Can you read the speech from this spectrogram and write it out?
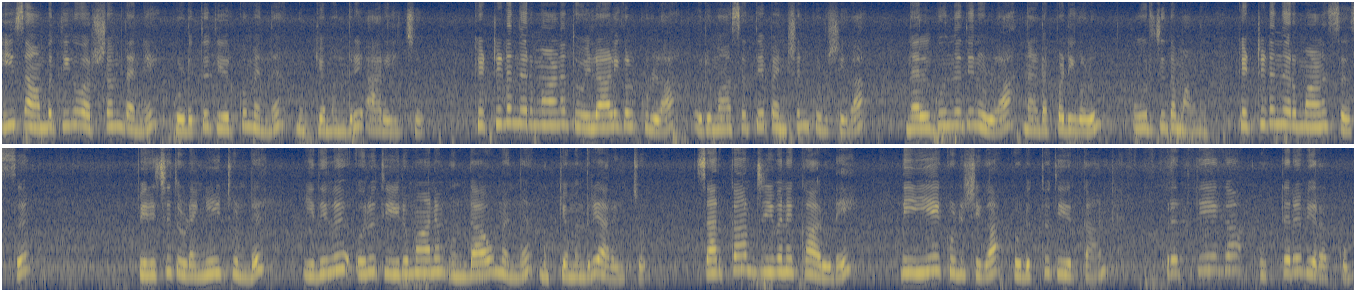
ഈ സാമ്പത്തിക വർഷം തന്നെ കൊടുത്തു തീർക്കുമെന്ന് മുഖ്യമന്ത്രി അറിയിച്ചു. കെട്ടിട നിർമ്മാണ തൊഴിലാളികൾക്കുള്ള ഒരു മാസത്തെ പെൻഷൻ കുടിശ്ശിക നൽകുന്നതിനുള്ള നടപടികളും ഊർജിതമാണ്. കെട്ടിട നിർമ്മാണ സെസ് പിരിച്ചു തുടങ്ങിയിട്ടുണ്ട്. ഇതിൽ ഒരു തീരുമാനം ഉണ്ടാവുമെന്ന് മുഖ്യമന്ത്രി അറിയിച്ചു. സർക്കാർ ജീവനക്കാരുടെ ഡി എ കുടിശ്ശിക കൊടുത്തു തീർക്കാൻ പ്രത്യേക ഉത്തരവിറക്കും.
